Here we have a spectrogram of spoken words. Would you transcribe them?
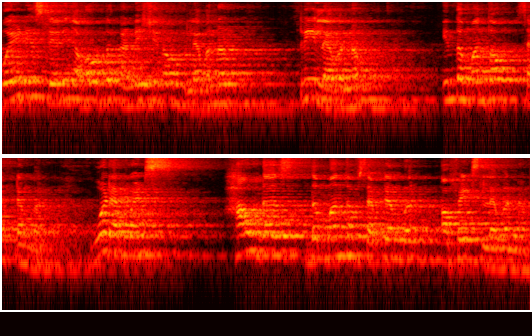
poet is telling about the condition of laburnum tree laburnum in the month of september. What happens? How does the month of september affects laburnum?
